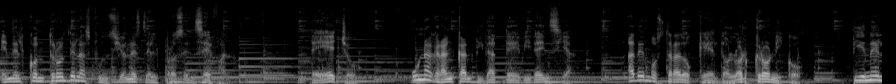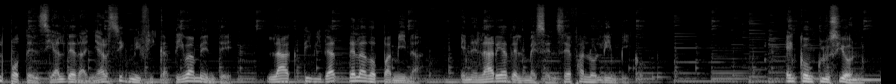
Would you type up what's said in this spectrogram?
en el control de las funciones del prosencéfalo. De hecho, una gran cantidad de evidencia ha demostrado que el dolor crónico tiene el potencial de dañar significativamente la actividad de la dopamina en el área del mesencéfalo límbico. En conclusión,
